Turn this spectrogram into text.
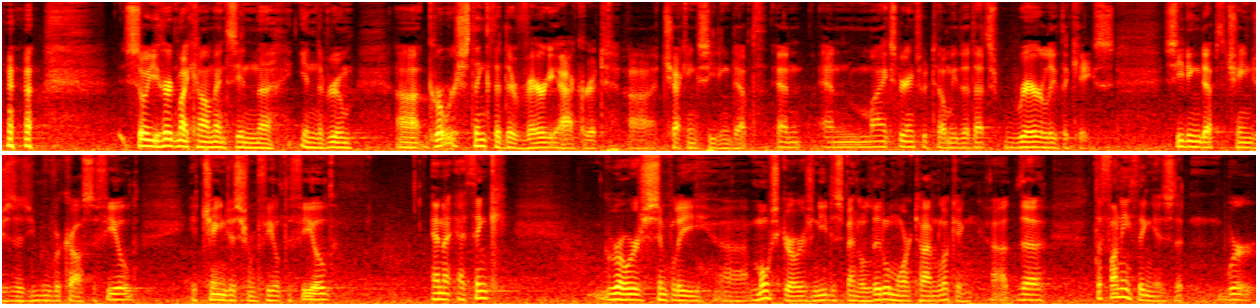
so you heard my comments in the in the room. Uh, growers think that they're very accurate uh, checking seeding depth, and and my experience would tell me that that's rarely the case. Seeding depth changes as you move across the field. It changes from field to field, and I, I think growers simply, uh, most growers need to spend a little more time looking. Uh, the the funny thing is that we're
